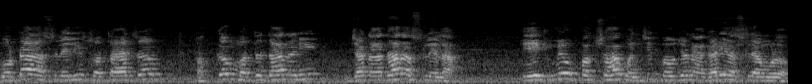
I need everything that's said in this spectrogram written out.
कोटा असलेली स्वतःचं भक्कम मतदान आणि जनाधार असलेला एकमेव पक्ष हा वंचित बहुजन आघाडी असल्यामुळं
